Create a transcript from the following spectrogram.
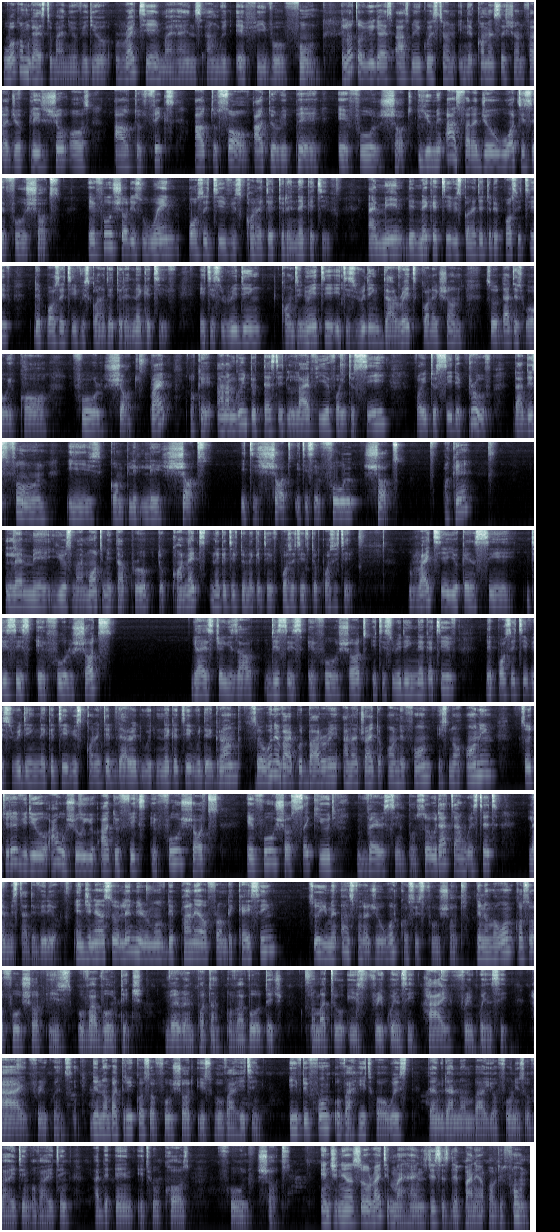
Welcome guys to my new video. Right here in my hands, I'm with a Vivo phone. A lot of you guys asked me a question in the comment section. Father Joe, please show us how to fix, how to solve, how to repair a full shot. You may ask Father Joe, what is a full shot? A full shot is when positive is connected to the negative. I mean the negative is connected to the positive, the positive is connected to the negative. It is reading continuity, it is reading direct connection. So that is what we call full shot, right? Okay, and I'm going to test it live here for you to see, for you to see the proof that this phone is completely short. It is short, it is a full shot, okay? let me use my multimeter probe to connect negative to negative, positive to positive. Right here, you can see this is a full shot. Guys, check this out. This is a full shot. It is reading negative. The positive is reading negative. Is connected direct with negative with the ground. So whenever I put battery and I try to on the phone, it's not owning. So today video, I will show you how to fix a full shot, a full short circuit very simple so without time wasted let me start the video engineer so let me remove the panel from the casing so you may ask father joe what causes full short? The number one cause of full short is over voltage very important. Over voltage number two is frequency. High frequency. High frequency. The number three cause of full short is overheating. If the phone overheats or waste then with that number your phone is overheating overheating. At the end it will cause full shot. Engineer, so right in my hands, this is the panel of the phone.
